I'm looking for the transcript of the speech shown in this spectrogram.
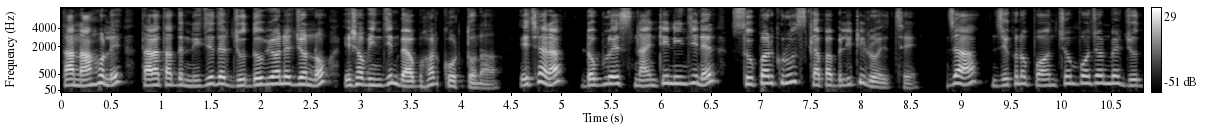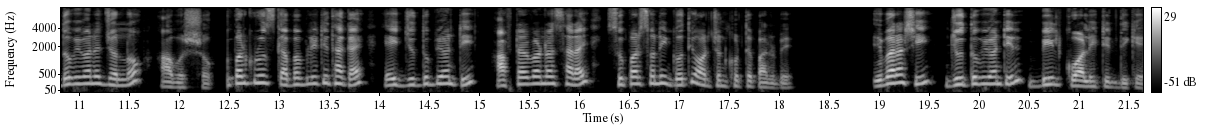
তা না হলে তারা তাদের নিজেদের যুদ্ধবিমানের জন্য এসব ইঞ্জিন ব্যবহার করতো না। এছাড়া ডব্লিউএস নাইনটিন ইঞ্জিনের সুপার ক্রুজ ক্যাপাবিলিটি রয়েছে। যা যেকোনো পঞ্চম প্রজন্মের যুদ্ধবিমানের জন্য আবশ্যক। সুপার ক্রুজ ক্যাপাবিলিটি থাকায় এই যুদ্ধবিমানটি আফটারবার্নার ছাড়াই সুপারসনিক গতি অর্জন করতে পারবে। এবার আসি যুদ্ধবিমানটির বিল্ড কোয়ালিটির দিকে।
